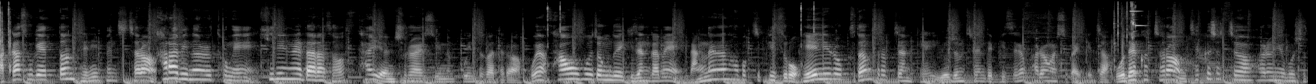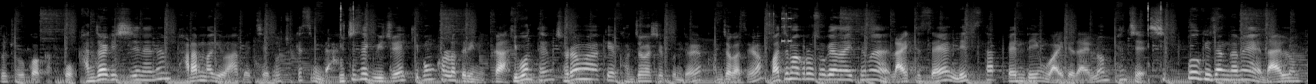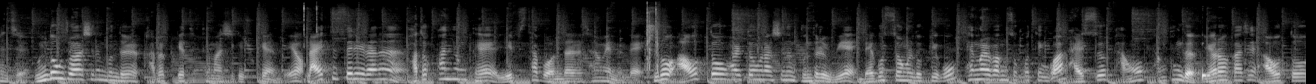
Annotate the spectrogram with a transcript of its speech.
아까 소개했던 데님 팬츠처럼 카라비너를 통해 키링을 달아서 스타일 연출을 할 수 있는 포인트가 들어갔고요. 4, 5부 정도의 기장감에 낭낭한 허벅지 핏으로 데일리로 부담스럽지 않게 요즘 트렌드 핏을 활용할 수가 있겠죠. 모델 컷처럼 체크 셔츠와 활용해 보셔도 좋을 것 같고 간절기 시즌에는 바람막이와 매치해도 좋겠습니다. 무치색 위주의 기본 컬러들이니까 기본템 저렴하게 건져가실 분들 건져가세요. 마지막으로 소개한 아이 템은 라이트셀 립스탑 밴딩 와이드 나일론 팬츠 10부 기장감의 나일론 팬츠 운동 좋아하시는 분들 가볍게 득템하시기 좋겠는데요. 라이트셀이라는 바둑판 형태의 립스탑 원단을 사용했는데 주로 아웃도어 활동을 하시는 분들을 위해 내구성을 높이고 생활방수 코팅과 발수, 방호, 방풍 등 여러 가지 아웃도어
